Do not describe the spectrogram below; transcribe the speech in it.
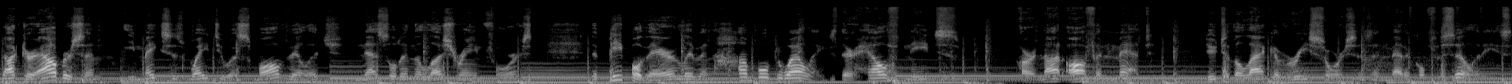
Dr. Alberson, he makes his way to a small village nestled in the lush rainforest. The people there live in humble dwellings. Their health needs are not often met due to the lack of resources and medical facilities.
